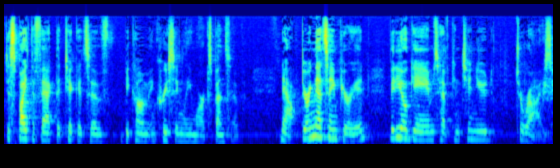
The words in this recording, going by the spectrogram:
despite the fact that tickets have become increasingly more expensive. Now, during that same period, video games have continued to rise.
